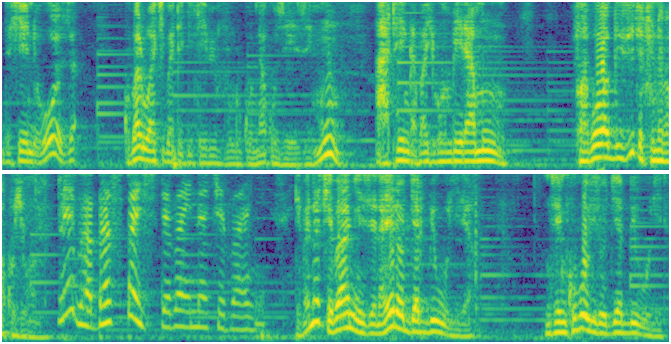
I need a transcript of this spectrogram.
nze kyendowooza kuba lwaki bategeka ebivulu ku nnaku zezimu ate nga bayomberamu fe abawagizi tetulina bakuyomba naye baba spice tebalina kyebanyize tebalina kyebanyize naye era ojja biwulira. Nze nkubuulira ojja biwulira.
